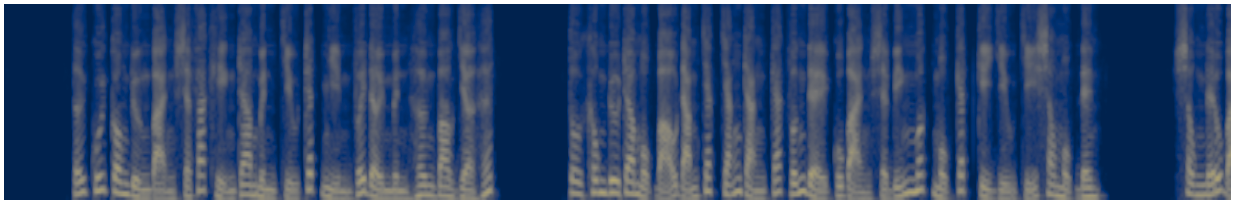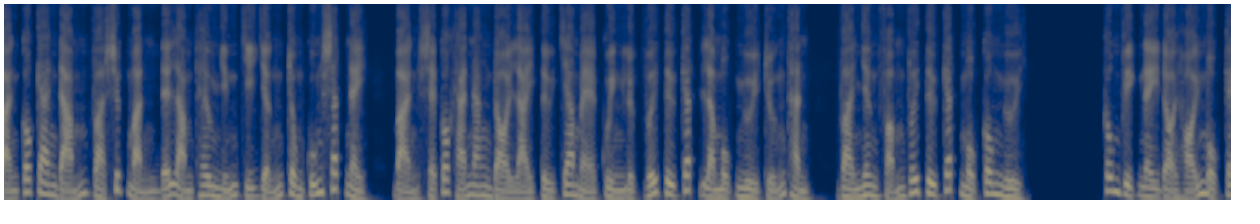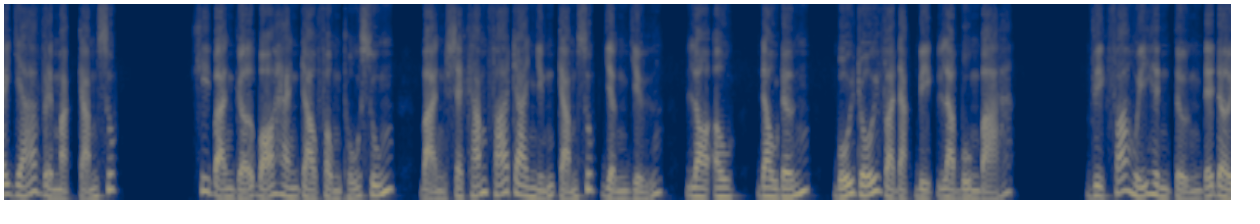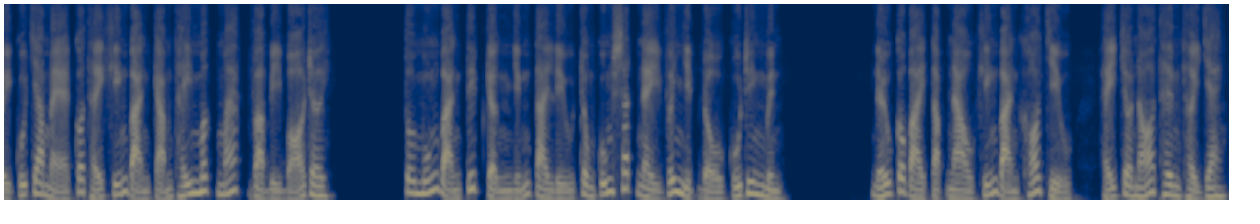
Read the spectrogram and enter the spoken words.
Tới cuối con đường bạn sẽ phát hiện ra mình chịu trách nhiệm với đời mình hơn bao giờ hết. Tôi không đưa ra một bảo đảm chắc chắn rằng các vấn đề của bạn sẽ biến mất một cách kỳ diệu chỉ sau một đêm. Song nếu bạn có can đảm và sức mạnh để làm theo những chỉ dẫn trong cuốn sách này, bạn sẽ có khả năng đòi lại từ cha mẹ quyền lực với tư cách là một người trưởng thành và nhân phẩm với tư cách một con người. Công việc này đòi hỏi một cái giá về mặt cảm xúc. Khi bạn gỡ bỏ hàng rào phòng thủ xuống, bạn sẽ khám phá ra những cảm xúc giận dữ, lo âu, đau đớn, bối rối và đặc biệt là buồn bã. Việc phá hủy hình tượng để đời của cha mẹ có thể khiến bạn cảm thấy mất mát và bị bỏ rơi. Tôi muốn bạn tiếp cận những tài liệu trong cuốn sách này với nhịp độ của riêng mình. Nếu có bài tập nào khiến bạn khó chịu, hãy cho nó thêm thời gian.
